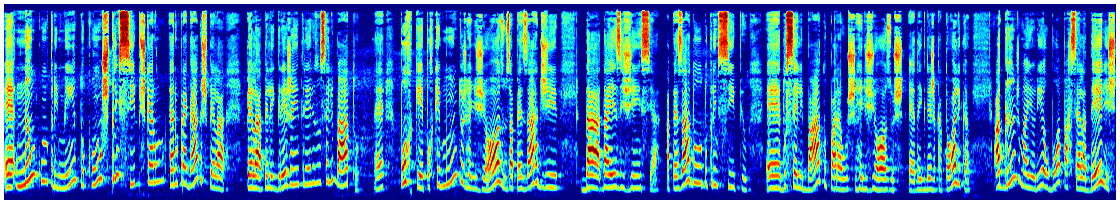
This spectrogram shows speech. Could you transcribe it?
é, não cumprimento com os princípios que eram, eram pregados pela, pela, pela igreja, entre eles o celibato. Né? Por quê? Porque muitos religiosos, apesar de, da, da exigência, apesar do, do princípio é, do celibato para os religiosos é, da Igreja Católica, a grande maioria, ou boa parcela deles,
